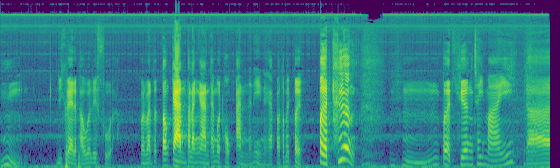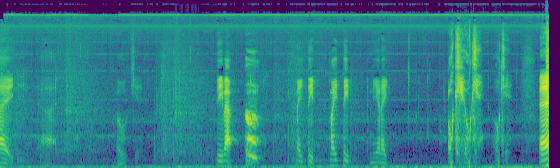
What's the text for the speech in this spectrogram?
อืม declare the power lift for มันมันต้องการพลังงานทั้งหมด 6 อันนั่นเองนะครับ เราต้องไปเปิด เปิดเครื่องอืเปิดเครื่องใช่ไหม ได้ ได้ โอเค ดีแบบ ไม่ติด ไม่ติด นี่อะไร โอเค โอเค โอเค เออ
